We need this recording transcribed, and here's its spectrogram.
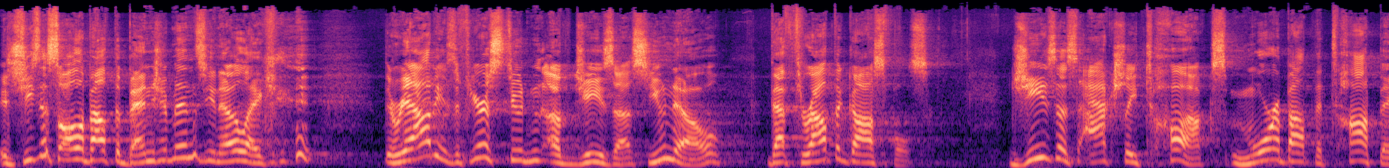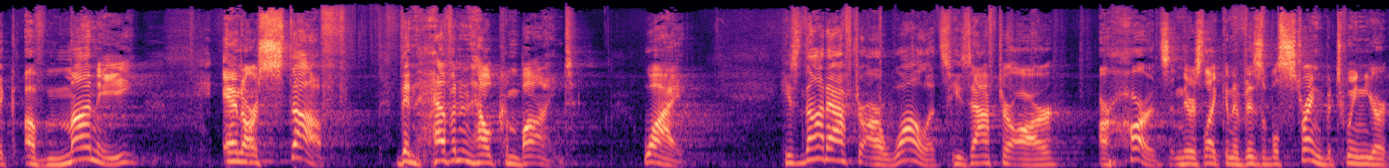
is Jesus all about the Benjamins? You know, like the reality is if you're a student of Jesus, you know that throughout the Gospels, Jesus actually talks more about the topic of money and our stuff than heaven and hell combined. Why? He's not after our wallets, he's after our, our hearts. And there's like an invisible string between your,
